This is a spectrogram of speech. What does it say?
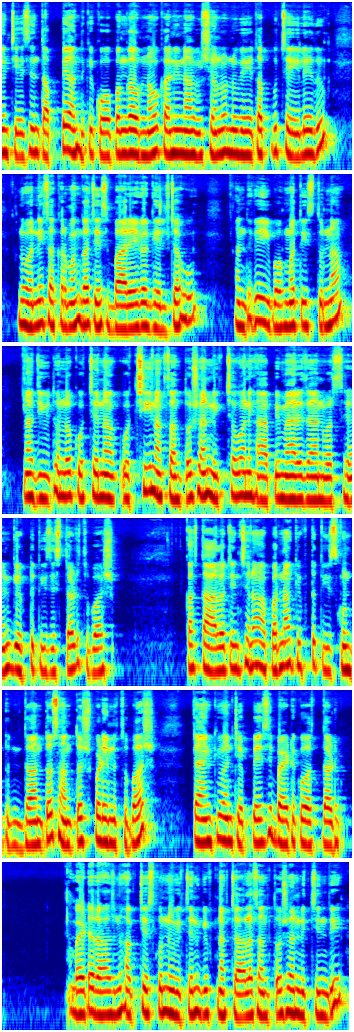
నేను చేసిన తప్పే అందుకే కోపంగా ఉన్నావు. కానీ నా విషయంలో నువ్వే తప్పు చేయలేదు. నువ్వన్నీ సక్రమంగా చేసి భార్యగా గెలిచావు. అందుకే ఈ బహుమతి ఇస్తున్నా. నా జీవితంలోకి వచ్చే నాకు వచ్చి నాకు సంతోషాన్ని ఇచ్చావు అని హ్యాపీ మ్యారేజ్ యానివర్సరీ అని గిఫ్ట్ తీసిస్తాడు సుభాష్. కాస్త ఆలోచించిన అపర్ణ గిఫ్ట్ తీసుకుంటుంది. దాంతో సంతోషపడిన సుభాష్ థ్యాంక్ యూ అని చెప్పేసి బయటకు వస్తాడు. బయట రాజును హక్ చేసుకుని నువ్వు ఇచ్చిన గిఫ్ట్ నాకు చాలా సంతోషాన్ని ఇచ్చింది.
